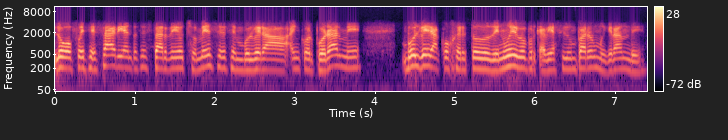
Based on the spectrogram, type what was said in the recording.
luego fue cesárea, entonces tardé ocho meses en volver a incorporarme, volver a coger todo de nuevo porque había sido un parón muy grande.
